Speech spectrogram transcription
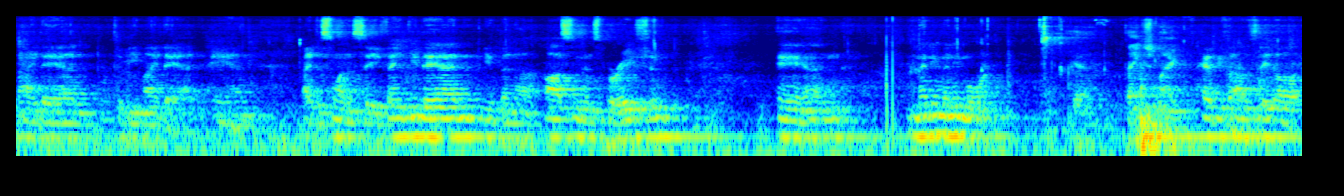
my dad to be my dad. And I just want to say thank you, Dad. You've been an awesome inspiration, and many, many more. Yeah. Thanks, Mike. Happy Father's Day to all.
